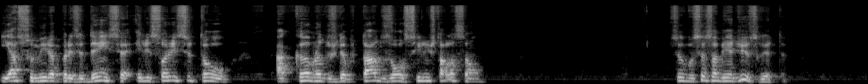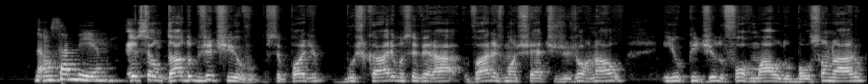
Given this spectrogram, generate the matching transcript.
e assumir a presidência, ele solicitou à Câmara dos Deputados o auxílio instalação. Você sabia disso, Rita? Não sabia. Esse é um dado objetivo. Você pode buscar e você verá várias manchetes de jornal e o pedido formal do Bolsonaro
